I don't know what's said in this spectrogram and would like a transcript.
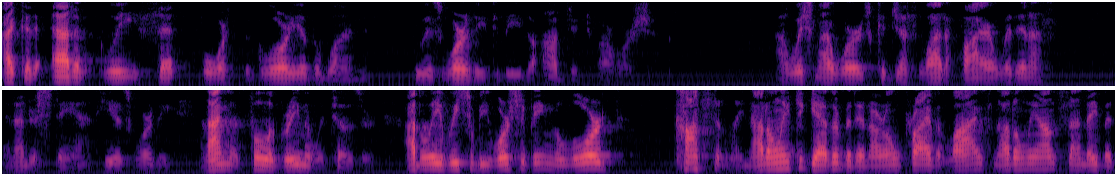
I could adequately set forth the glory of the one who is worthy to be the object of our worship. I wish my words could just light a fire within us and understand he is worthy. And I'm in full agreement with Tozer. I believe we should be worshiping the Lord constantly, not only together, but in our own private lives, not only on Sunday, but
